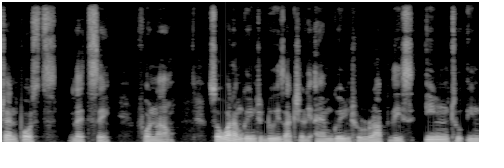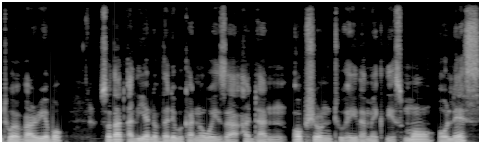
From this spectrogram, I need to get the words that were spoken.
10 posts let's say for now. So what I'm going to do is actually I am going to wrap this into into a variable so that at the end of the day we can always uh, add an option to either make this more or less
